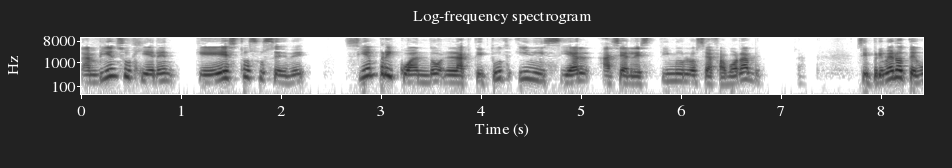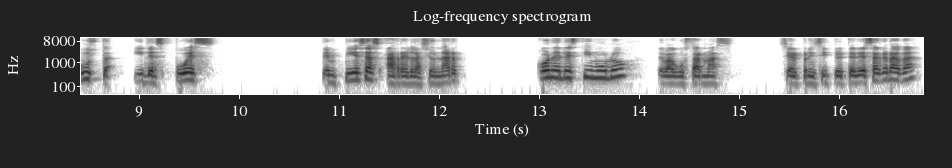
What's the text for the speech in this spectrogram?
también sugieren que esto sucede siempre y cuando la actitud inicial hacia el estímulo sea favorable. Si primero te gusta y después te empiezas a relacionar con el estímulo, te va a gustar más. Si al principio te desagrada,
